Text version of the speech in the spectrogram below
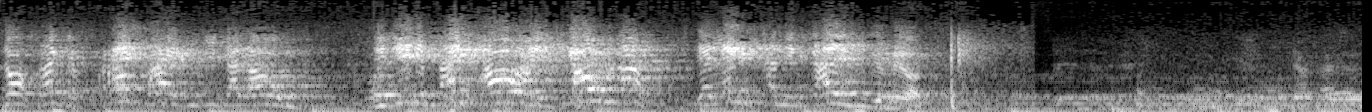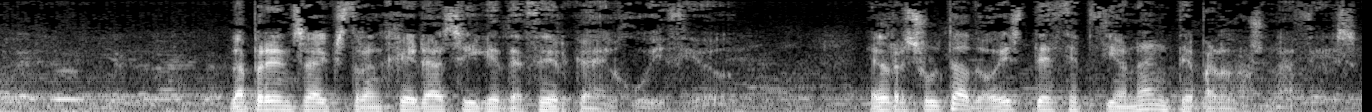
noch. La prensa extranjera sigue de cerca el juicio. El resultado es decepcionante para los nazis.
